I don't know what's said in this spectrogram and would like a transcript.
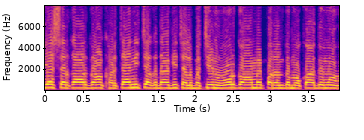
ਜਾਂ ਸਰਕਾਰ ਗਾਂ ਖਰਚਾ ਨਹੀਂ ਚੱਕਦਾ ਕਿ ਚਲ ਬੱਚੇ ਨੂੰ ਹੋਰ ਗਾਂ ਮੈਂ ਪੜਨ ਦਾ ਮੌਕਾ ਦੇਵਾਂ।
